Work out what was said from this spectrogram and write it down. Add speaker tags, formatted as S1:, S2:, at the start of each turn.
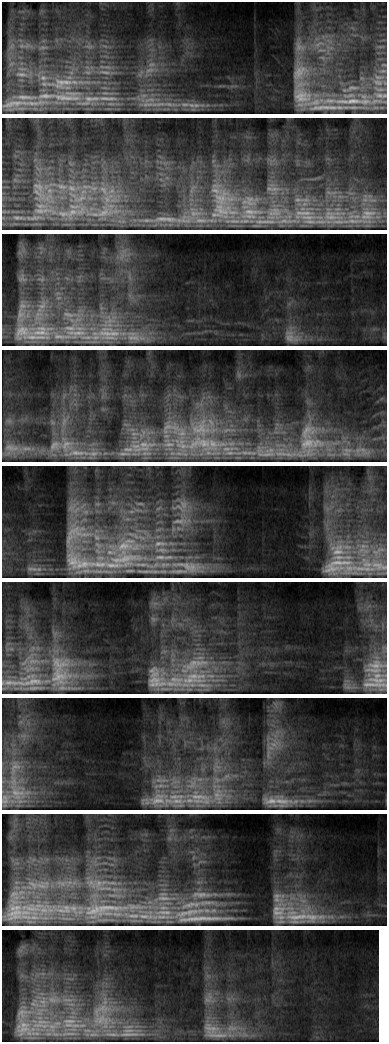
S1: من البقرة إلى الناس and I didn't see it. I'm hearing you all the time saying لعن لعن لعن she's referring to the hadith لعن الله النامصة والمتنمصة والواشمة والمتوشمة the, the hadith which where Allah subhanahu wa ta'ala curses the woman who blacks and so forth. So I read the Quran and it's not there. You know what Ibn Mas'ud said to her? Come, open the Quran. Surah Al-Hashr. To her Surah Al-Hashr. Read. وَمَا آتَاكُمُ الرَّسُولُ فَخُذُوهُ وَمَا نَهَاكُمْ عَنْهُ فَانْتَهُوا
